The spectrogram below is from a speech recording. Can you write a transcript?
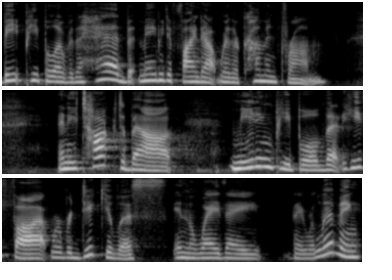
beat people over the head, but maybe to find out where they're coming from. And he talked about meeting people that he thought were ridiculous in the way they they were living,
